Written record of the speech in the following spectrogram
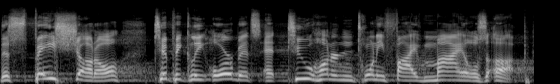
The space shuttle typically orbits at 225 miles up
